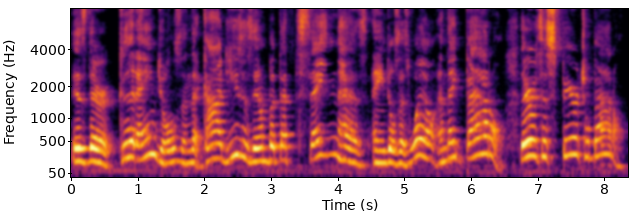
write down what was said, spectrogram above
is there good angels and that God uses them, but that Satan has angels as well, and they battle. There is a spiritual battle.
